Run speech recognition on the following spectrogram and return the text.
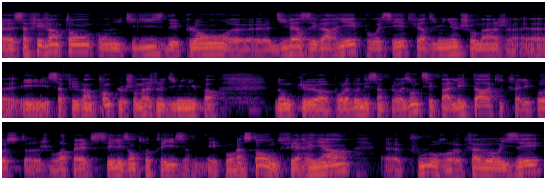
Euh, ça fait 20 ans qu'on utilise des plans euh, divers et variés pour essayer de faire diminuer le chômage. Euh, et ça fait 20 ans que le chômage ne diminue pas. Donc, pour la bonne et simple raison que ce n'est pas l'État qui crée les postes, je vous rappelle, c'est les entreprises. Et pour l'instant, on ne fait rien pour favoriser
